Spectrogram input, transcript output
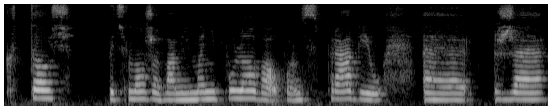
ktoś być może wami manipulował bądź sprawił, e, że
